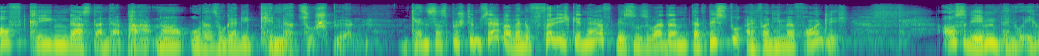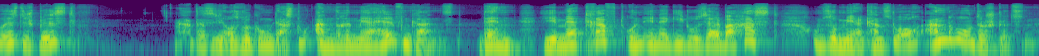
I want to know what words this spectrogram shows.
Oft kriegen das dann der Partner oder sogar die Kinder zu spüren. Du kennst das bestimmt selber. Wenn du völlig genervt bist und so weiter, dann bist du einfach nicht mehr freundlich. Außerdem, wenn du egoistisch bist, hat das die Auswirkung, dass du anderen mehr helfen kannst. Denn je mehr Kraft und Energie du selber hast, umso mehr kannst du auch andere unterstützen.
